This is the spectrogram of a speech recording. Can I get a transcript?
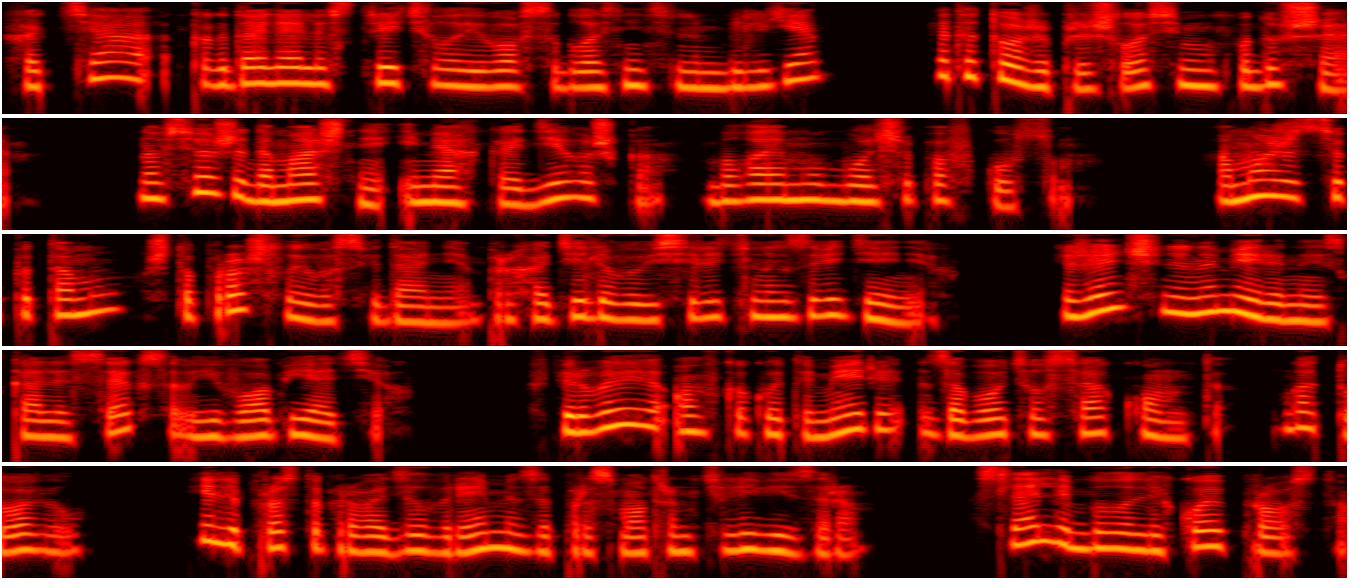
Хотя, когда Ляля встретила его в соблазнительном белье, это тоже пришлось ему по душе. Но все же домашняя и мягкая девушка была ему больше по вкусу. А может, все потому, что прошлые его свидания проходили в увеселительных заведениях, и женщины намеренно искали секса в его объятиях. Впервые он в какой-то мере заботился о ком-то, готовил или просто проводил время за просмотром телевизора. С Лялей было легко и просто.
